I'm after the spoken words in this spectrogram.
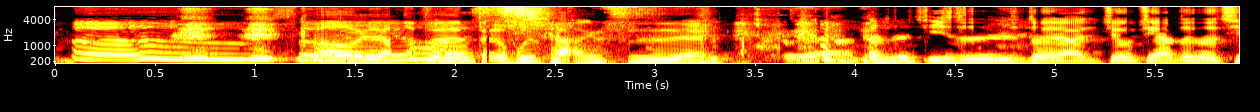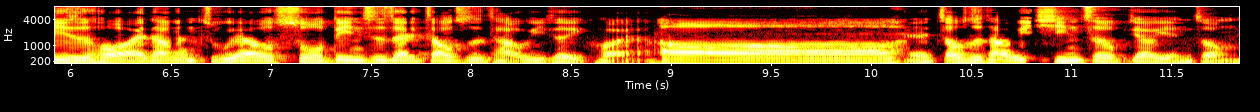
靠呀，真的得不偿失哎。对啊，但是其实对啊，酒驾这个其实后来他们主要锁定是在肇事逃逸这一块啊。哦，哎，肇事逃逸刑责比较严重。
